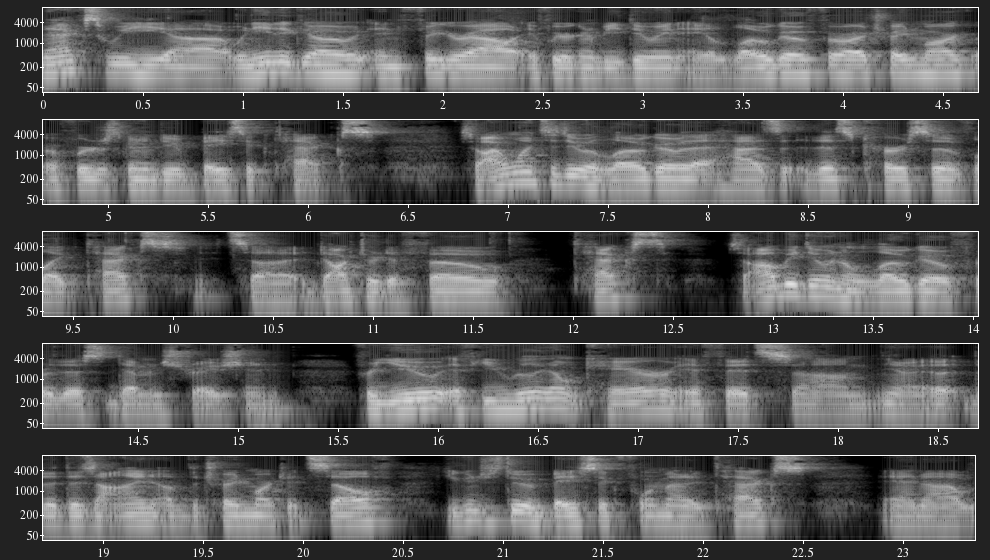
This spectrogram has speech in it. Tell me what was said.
Next, we, uh, we need to go and figure out if we're going to be doing a logo for our trademark or if we're just going to do basic text. So I want to do a logo that has this cursive like text. It's uh, Dr. Defoe text. So I'll be doing a logo for this demonstration. For you, if you really don't care if it's um, you know the design of the trademark itself, you can just do a basic formatted text and uh,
